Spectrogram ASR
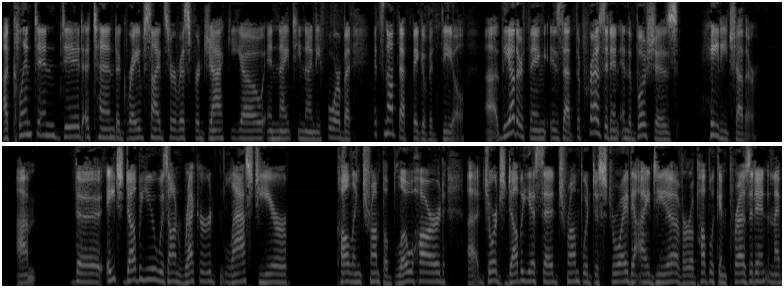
Uh, Clinton did attend a graveside service for Jackie O in 1994, but it's not that big of a deal. Uh, the other thing is that the president and the Bushes hate each other. Um, the HW was on record last year calling Trump a blowhard. Uh, George W. said Trump would destroy the idea of a Republican president, and I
